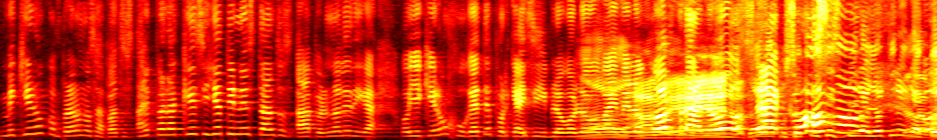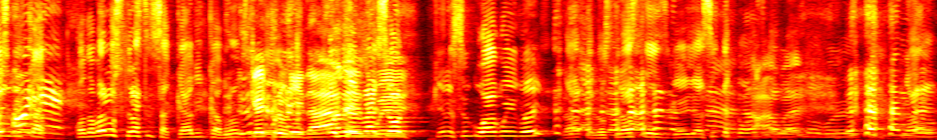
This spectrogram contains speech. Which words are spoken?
me quiero comprar unos zapatos. Ay, ¿para qué? Si ya tienes tantos. Ah, pero no le diga, oye, quiero un juguete porque ahí sí, luego, luego va y me lo Ah, compra, bueno, ¿no? O sea, sea, pues ¿cómo? entonces, mira, ya tienes Ya la no. técnica. Oye. Cuando van los trastes acá, bien cabrón. Es que hay prioridades, güey. ¿Quieres un Huawei, güey? Lávate los trastes, güey. Y así te vas Ah, güey. jalando, güey. Claro,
